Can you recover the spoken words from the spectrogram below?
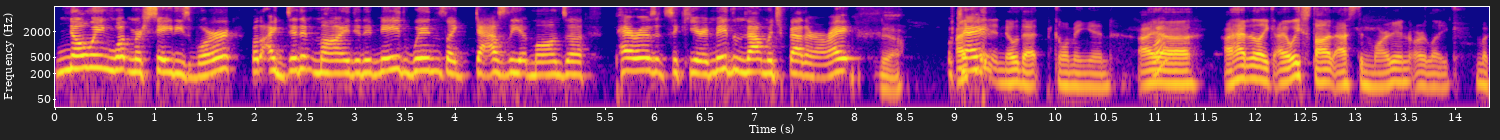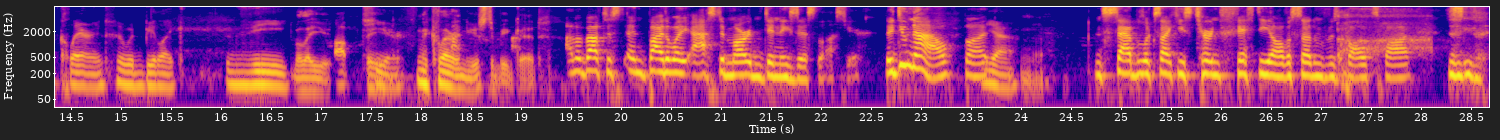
knowing what Mercedes were, but I didn't mind, and it made wins like Gasly at Monza, Perez at Sakhir. It made them that much better. All right. Yeah. Okay. I didn't know that coming in. I What? uh I had like I always thought Aston Martin or like McLaren who would be like the Well, they, top they tier. McLaren used to be good. I'm about to. And by the way, Aston Martin didn't exist last year. They do now, but Yeah. and Seb looks like he's turned 50 all of a sudden with his bald spot. Just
